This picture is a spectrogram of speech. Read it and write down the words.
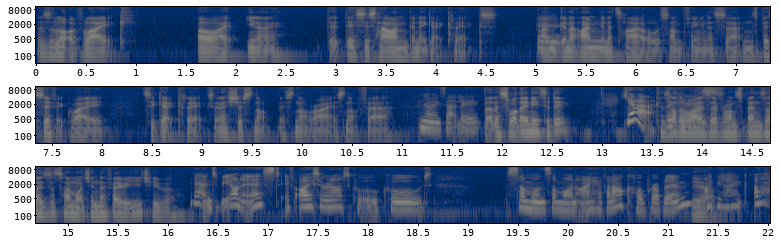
There's a lot of like, oh, I, you know, th- this is how I'm gonna get clicks. I'm Mm. gonna I'm gonna title something in a certain specific way to get clicks, and it's just not it's not right. It's not fair. no, exactly. But that's what they need to do, Yeah, because otherwise everyone spends loads of time watching their favorite YouTuber. Yeah, and to be honest, if I saw an article called "Someone, Someone, I Have an Alcohol Problem," Yeah. I'd be like, "Oh,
